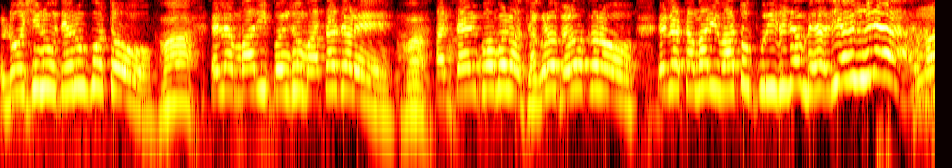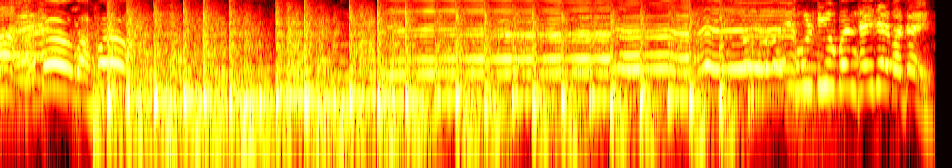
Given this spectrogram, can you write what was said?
ડોશીનું દેરું ગોતો. એટલે મારી પંચો માતા જણે. અને ત્રણ ગોમનો ઝઘડો ભેળો કરો. એટલે તમારી વાતો પૂરી થઈ જાય મેળવી આવી છું. ને બાપુ બાપુ તમારી ઉલટીઓ બંધ થઈ જાય બધાય.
